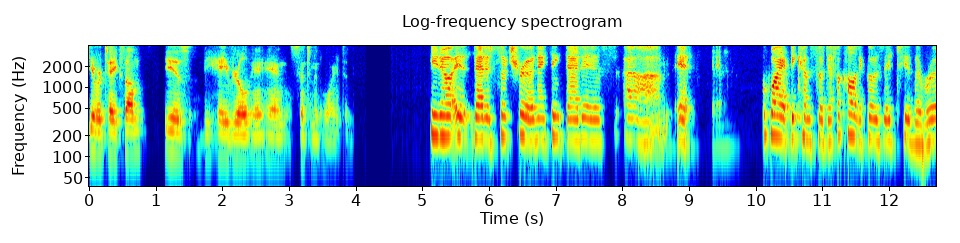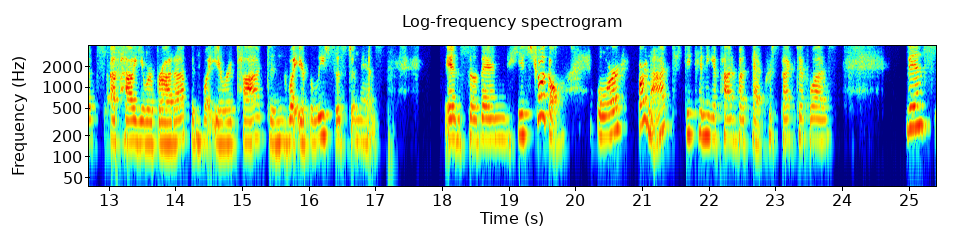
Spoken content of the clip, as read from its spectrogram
give or take some, is behavioral and, and sentiment oriented. You know, it, that is so true. And I think that is um, it why it becomes so difficult. It goes into the roots of how you were brought up and what you were taught and what your belief system is. And so then you struggle or or not, depending upon what that perspective was. Vince,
